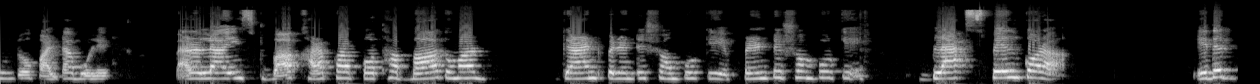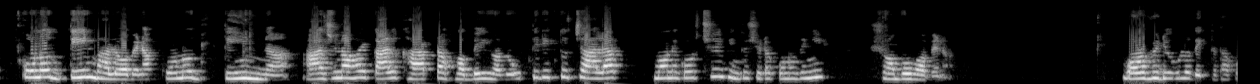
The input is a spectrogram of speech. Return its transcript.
উল্টো পাল্টা বলে প্যারালাইজড বা খারাপ খারাপ কথা বা তোমার গ্র্যান্ড প্যারেন্টের সম্পর্কে প্যারেন্টের সম্পর্কে ব্ল্যাক স্পেল করা এদের কোনো দিন ভালো হবে না, কোনো দিন না। আজ না হয় কাল খারাপটা হবেই হবে। অতিরিক্ত চালাক মনে করছে, কিন্তু সেটা কোনোদিনই সম্ভব হবে না। বড় ভিডিওগুলো দেখতে থাকো।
